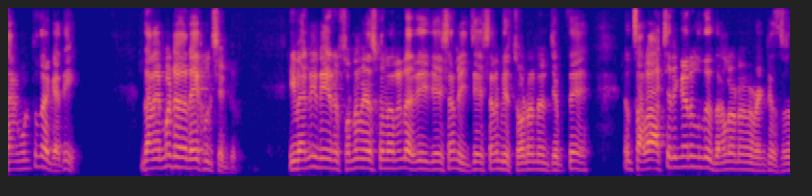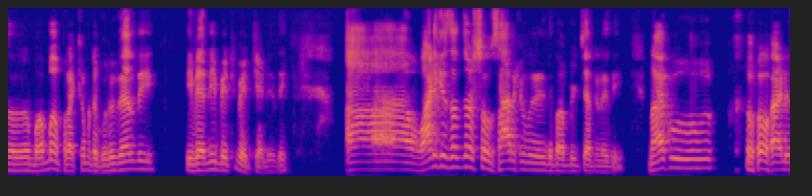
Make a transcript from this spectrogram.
సగం ఉంటుంది ఆ గది. దాని ఎమ్మట రేకుల షెడ్ ఇవన్నీ నేను సున్నం వేసుకున్నానండి అది చేశాను ఇది చేశాను మీరు చూడండి అని చెప్తే చాలా ఆశ్చర్యంగానే ఉంది. దానిలో ఉన్న వెంకటేశ్వర బొమ్మ ప్రక్కమట గురుగారిది ఇవన్నీ పెట్టి పెట్టాడు ఇది. వాడికి సంతోషం సార్కి ఇది పంపించాను అనేది. నాకు వాడు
